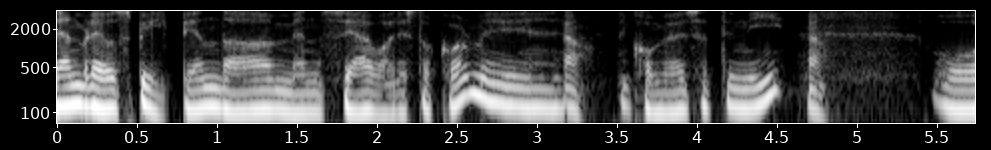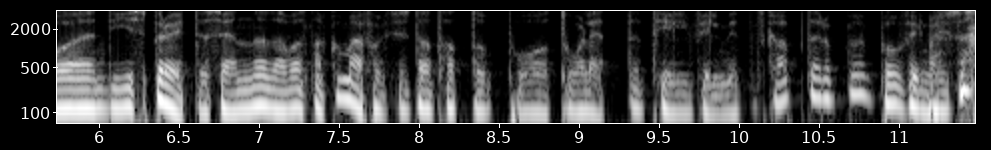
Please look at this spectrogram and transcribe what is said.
Den ble jo spilt inn da mens jeg var i Stockholm, i, den kom jo i 79. Ja. Og de sprøytescenene det var snakk om, er faktisk da tatt opp på toalettet til filmvitenskap der oppe på Filmhuset.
